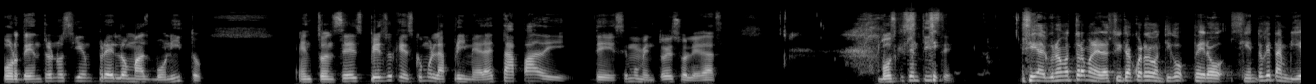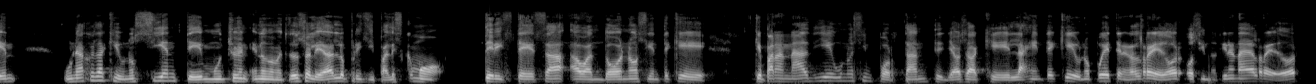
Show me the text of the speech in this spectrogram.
por dentro no siempre es lo más bonito. Entonces, pienso que es como la primera etapa de, de ese momento de soledad. ¿Vos qué sentiste? Sí, sí, de alguna otra manera estoy de acuerdo contigo, pero siento que también una cosa que uno siente mucho en, en los momentos de soledad, lo principal es como tristeza, abandono, siente que, que para nadie uno es importante, ya, o sea, que la gente que uno puede tener alrededor, o si no tiene nada alrededor,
